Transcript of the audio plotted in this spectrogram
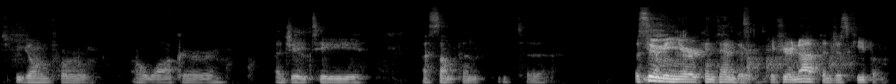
Should be going for a Walker, a JT, a something to assuming you're a contender. If you're not, then just keep him.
